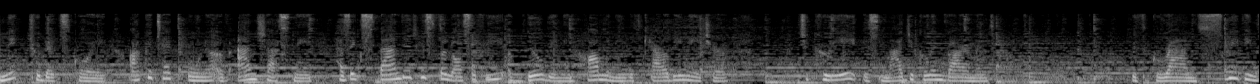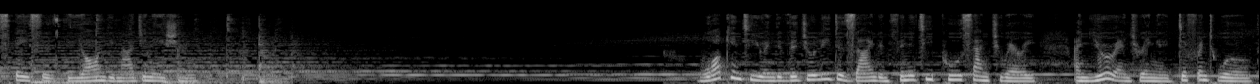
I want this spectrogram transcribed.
Nick Troubetzkoy, architect owner of Anse Chastanet, has expanded his philosophy of building in harmony with Caribbean nature to create this magical environment with grand, sweeping spaces beyond imagination. Walk into your individually designed infinity pool sanctuary and you're entering a different world.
